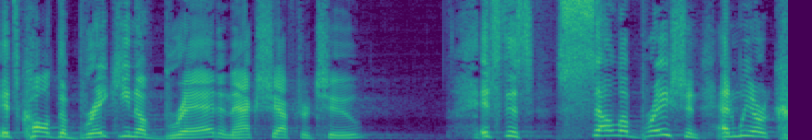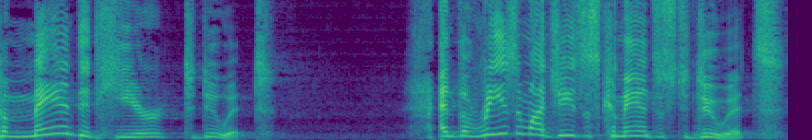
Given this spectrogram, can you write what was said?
It's called the breaking of bread in Acts chapter 2. It's this celebration, and we are commanded here to do it. And the reason why Jesus commands us to do it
